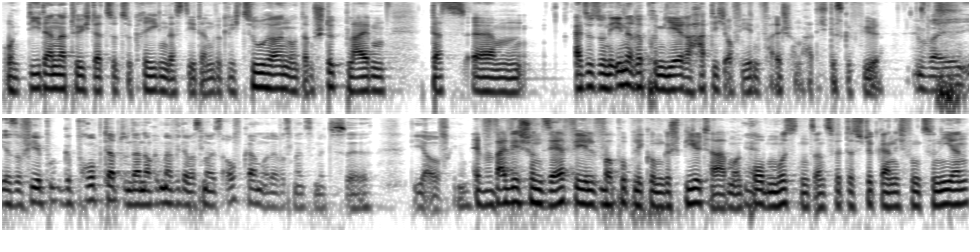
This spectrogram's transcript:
und die dann natürlich dazu zu kriegen, dass die dann wirklich zuhören und am Stück bleiben, das ähm, also so eine innere Premiere hatte ich auf jeden Fall schon, hatte ich das Gefühl. Weil ihr so viel geprobt habt und dann auch immer wieder was Neues aufkam oder was meinst du mit äh, die Aufregung? Äh, weil wir schon sehr viel vor Publikum gespielt haben und ja. proben mussten, sonst wird das Stück gar nicht funktionieren.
